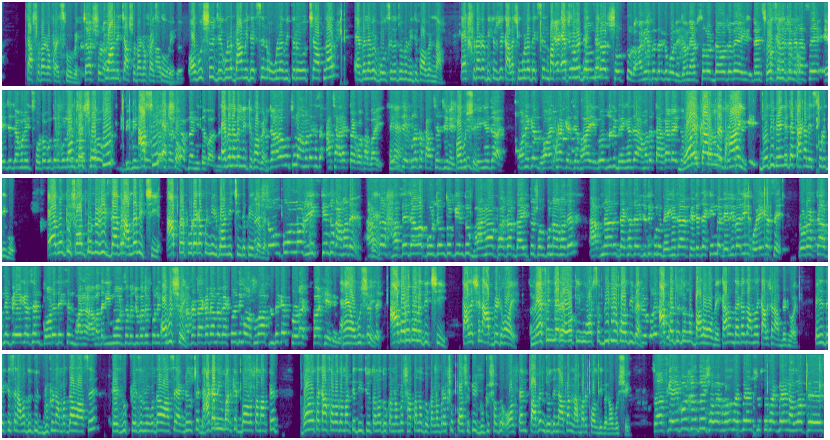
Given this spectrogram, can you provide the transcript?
চারশো টাকা প্রাইস পড়বে। চারশো টাকা। ওয়ানলি চারশো টাকা প্রাইস আচ্ছা, পড়বে। আচ্ছা। অবশ্যই যেগুলো দামি দেখছেন ওগুলোর ভিতরে হচ্ছে আপনার অ্যাভেলেবেল হোলসেলের জন্য নিতে পাবেন না একশো টাকার ভিতরে যে কালাসিংগুলো দেখছেন বা অ্যাপসোলেট দেখছেন সত্তর আমি আপনাদেরকে বলি যেমন অ্যাবসোলুট দেওয়া যাবে এর জন্য। আছে এই যে যেমন এই ছোট বোতলগুলো পঞ্চাশ সত্তর বিভিন্ন আশি, একশো। আপনারা নিতে পারবেন অ্যাভেলেবেল নিতে পাবেন যারা হচ্ছিল আমাদের কাছে আচ্ছা আরেকটা কথা ভাই এই হ্যাঁ। যে এগুলো তো কাছের জিনিস অবশ্যই। ভেঙে যায় অনেকের ভয় থাকে যে ভাই এগুলো যদি ভেঙে যায় আমাদের টাকাটাই ভয়ের কারণ নাই ভাই যদি ভেঙে যায় টাকা লেস করে দিব এবং কি সম্পূর্ণ রিস্ক ড্রাইভার আমরা নিচ্ছি। আপনার প্রোডাক্ট আপনি নির্ভয় নিশ্চিন্তে পেয়ে যাবেন। সম্পূর্ণ রিস্ক কিন্তু আমাদের। হ্যাঁ। আপনার হাতে যাওয়া পর্যন্ত কিন্তু ভাঙা ফাটার দায়িত্ব সম্পূর্ণ আমাদের। আপনার দেখা যায় যদি কোনো ভেঙে যায় ফেটে যায় কিংবা ডেলিভারি হয়ে গেছে প্রোডাক্টটা আপনি পেয়ে গেছেন পরে দেখছেন ভাঙা। আমাদের ইমো হোয়াটসঅ্যাপে যোগাযোগ করলে অবশ্যই। আপনার টাকাটা আমরা ব্যাক করে দিব অথবা আপনাদেরকে প্রোডাক্ট পাঠিয়ে দিব। হ্যাঁ অবশ্যই। আবারও বলে দিচ্ছি কালেকশন আপডেট হয়। মেসেঞ্জারে হোক ইন হোয়াটসঅ্যাপ ভিডিও কল দিবেন। আপনাদের জন্য ভালো হবে কারণ দেখা যায় আমাদের কালেকশন আপডেট হয়। এই যে দেখতেছেন আমাদের দুটো নাম্বার দেওয়া আছে ফেসবুক পেজের লোগো দেওয়া আছে একটা হচ্ছে ঢাকা নিউ মার্কেট বড়তা মার্কেট বড়তা কাঁচাবাজার মার্কেট দ্বিতীয় তলা দোকান নম্বর সাতান্ন দোকান নম্বর একশো পঁয়ষট্টি দুটো শব্দ অল টাইম পাবেন যদি না পান নাম্বারে কল দিবেন অবশ্যই। তো আজকে এই পর্যন্তই সবাই ভালো থাকবেন সুস্থ থাকবেন আল্লাহ হাফেজ।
